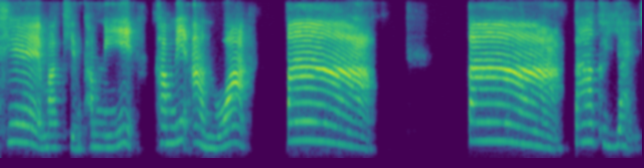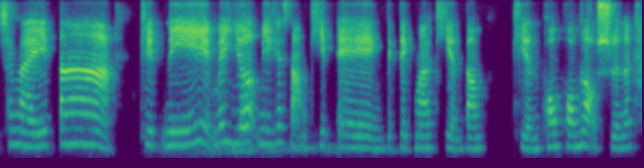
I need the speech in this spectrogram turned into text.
เค มาเขียนคำนี้ คำนี้อ่านว่าตาตาตาคือใหญ่ใช่ไหมตาขีดนี้ไม่เยอะมีแค่สามขีดเอง เด็กๆ มาเขียนตามเขียนพร้อมๆเหล่าชื่อนะค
